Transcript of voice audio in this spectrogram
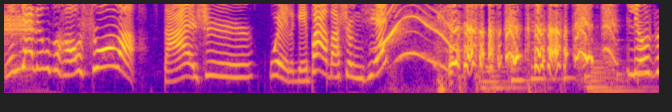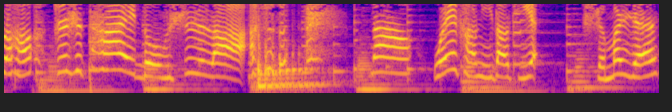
人家刘子豪说了，答案是为了给爸爸省钱。刘子豪真是太懂事了。那我也考你一道题：什么人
